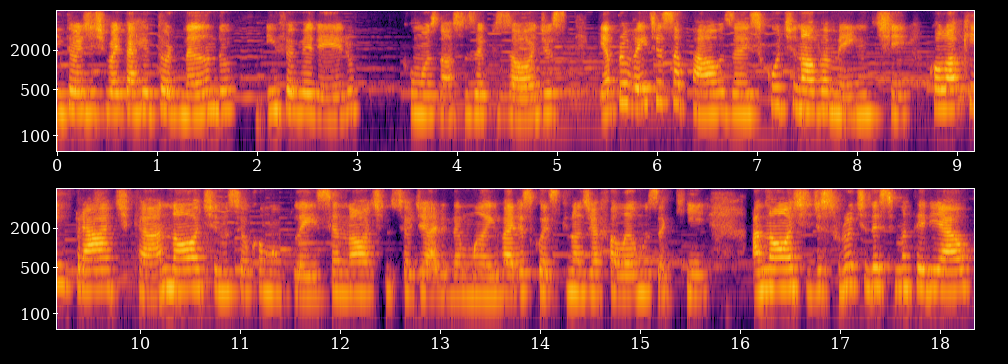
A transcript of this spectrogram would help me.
Então a gente vai estar retornando em fevereiro com os nossos episódios e aproveite essa pausa, escute novamente, coloque em prática, anote no seu commonplace, anote no seu diário da mãe, várias coisas que nós já falamos aqui. Anote, desfrute desse material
